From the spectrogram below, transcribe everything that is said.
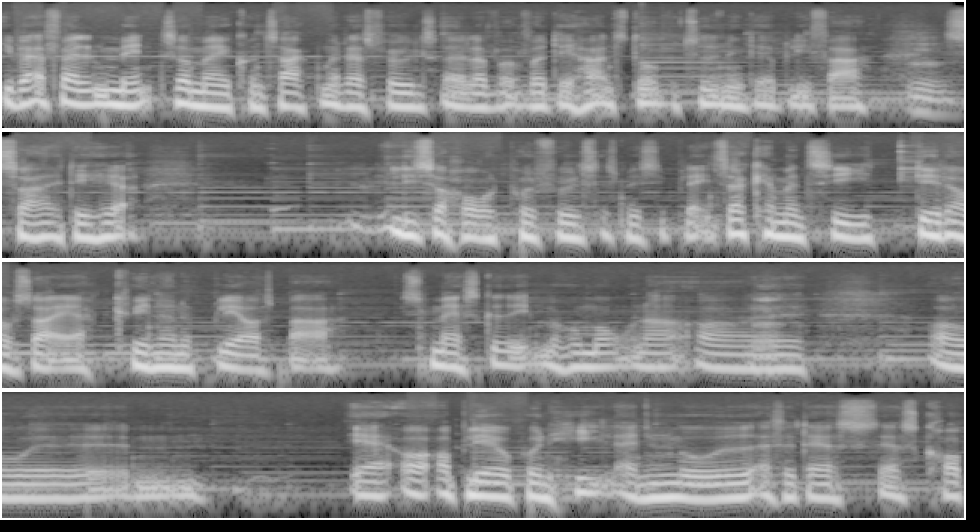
i hvert fald mænd, som er i kontakt med deres følelser, eller hvor, hvor det har en stor betydning, det at blive far, mm. så er det her lige så hårdt på et følelsesmæssigt plan. Så kan man sige, det der jo så er, kvinderne bliver også bare smasket ind med hormoner, og, mm. øh, og øh, Ja, og, og bliver jo på en helt anden måde. Altså deres, deres krop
